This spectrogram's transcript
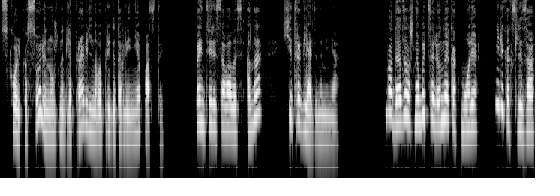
«Сколько соли нужно для правильного приготовления пасты?» Поинтересовалась она, хитро глядя на меня. «Вода должна быть соленая, как море, или как слеза».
